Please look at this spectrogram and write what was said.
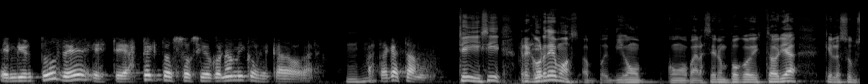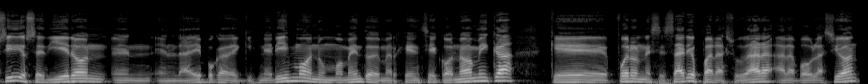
en, virtud de este, aspectos socioeconómicos de cada hogar. Hasta acá estamos. Sí, sí, recordemos, digo, como para hacer un poco de historia, que los subsidios se dieron en, en, la época de kirchnerismo, en un momento de emergencia económica, que fueron necesarios para ayudar a la población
